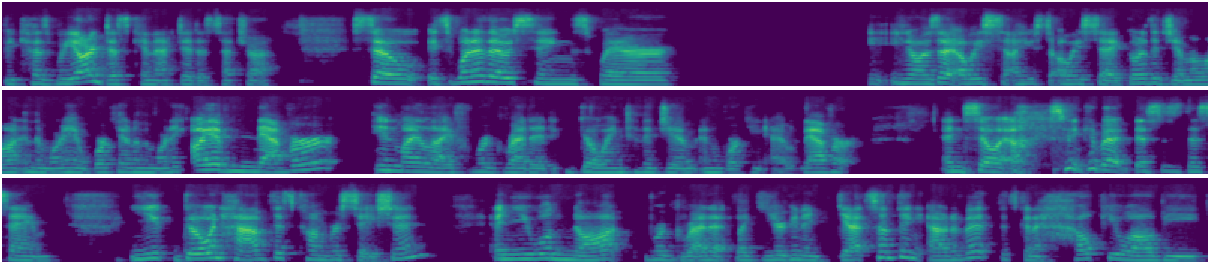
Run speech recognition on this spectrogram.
because we are disconnected, etc. So it's one of those things where you know, as I always I used to always say, go to the gym a lot in the morning and work out in the morning. I have never in my life regretted going to the gym and working out, never. And so I always think about this is the same. You go and have this conversation and you will not regret it. Like you're going to get something out of it that's going to help you all be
